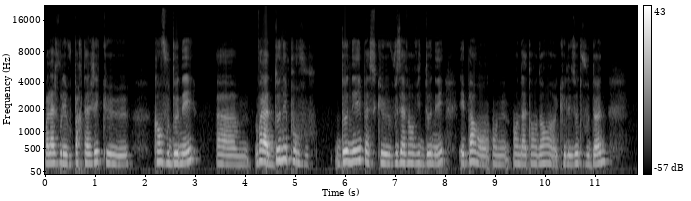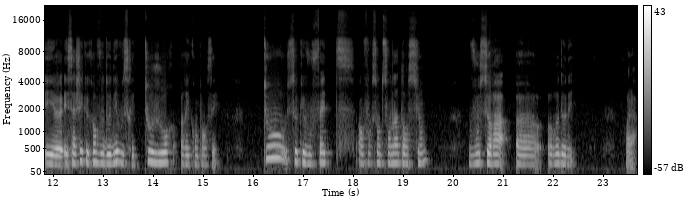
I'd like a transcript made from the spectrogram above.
voilà, je voulais vous partager que quand vous donnez, euh, voilà, donnez pour vous. Donnez parce que vous avez envie de donner et pas en, en, attendant que les autres vous donnent. Et, et sachez que quand vous donnez, vous serez toujours récompensé. Tout ce que vous faites en fonction de son intention vous sera redonné. Voilà.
